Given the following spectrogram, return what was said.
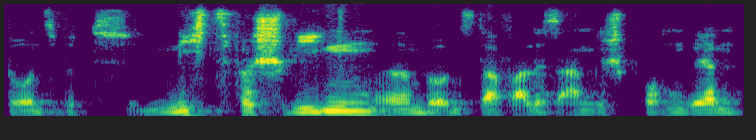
bei uns wird nichts verschwiegen, äh, bei uns darf alles angesprochen werden.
